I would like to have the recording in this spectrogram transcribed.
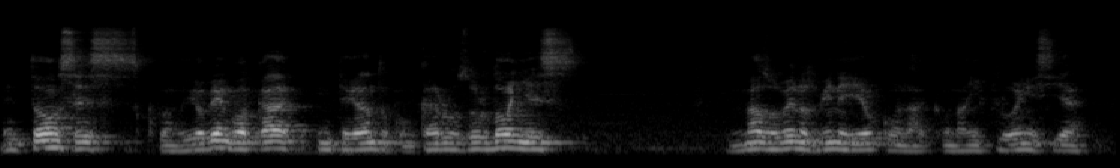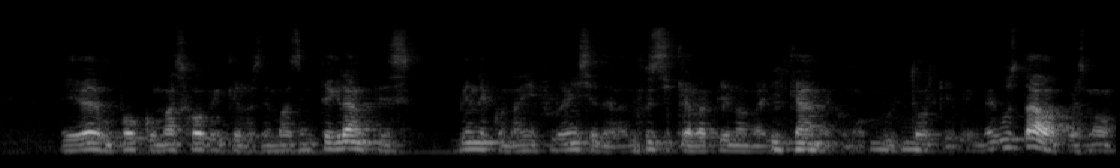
Entonces, cuando yo vengo acá integrando con Carlos Ordóñez, Más o menos vine yo con la, con la influencia, yo era un poco más joven que los demás integrantes, vine con la influencia de la música latinoamericana como cultor que me gustaba, pues no.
